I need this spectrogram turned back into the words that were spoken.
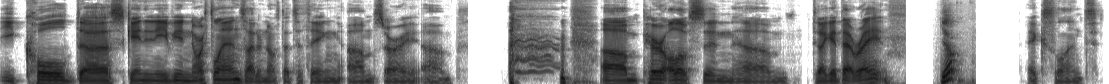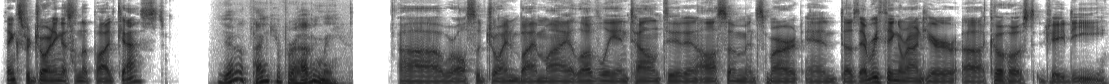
the cold uh, Scandinavian Northlands. I don't know if that's a thing. Um, sorry, um, um, Per Olofsson. Um, did I get that right? Yep. Excellent. Thanks for joining us on the podcast. Yeah. Thank you for having me. Uh, we're also joined by my lovely and talented and awesome and smart and does everything around here uh, co-host JD.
